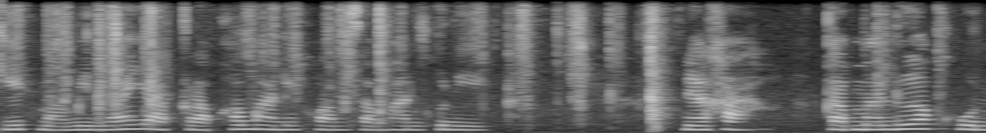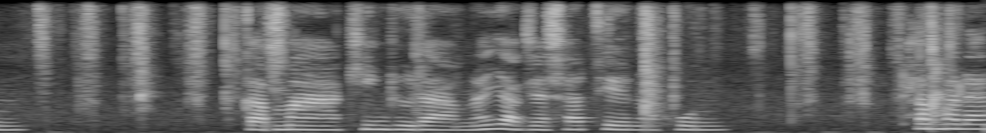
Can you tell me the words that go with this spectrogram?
คิดหมอมินว่าอยากกลับเข้ามาในความสัมพันธ์คุณอีกเนี่ยค่ะ กลับมาเลือกคุณ กลับมาคิงถือดามนะอยากจะชัดเจนนะคุณทำมาแล้ว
